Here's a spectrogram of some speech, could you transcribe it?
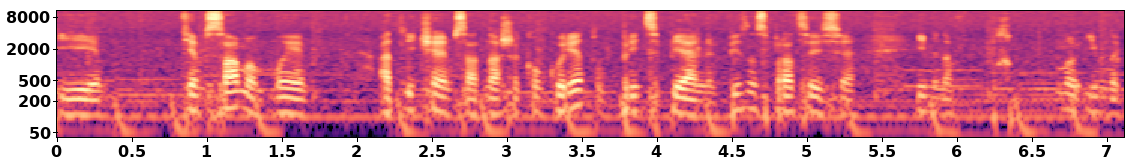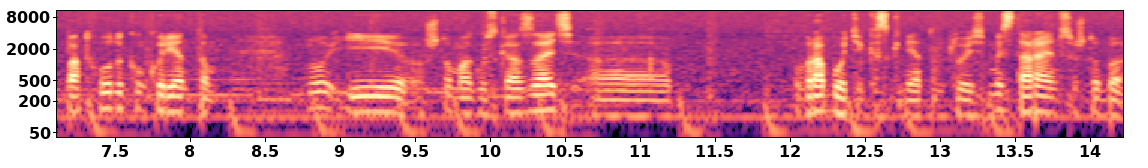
и тем самым мы отличаемся от наших конкурентов принципиально в бизнес-процессе, именно, ну, именно к подходу к конкурентам, ну и что могу сказать, э, в работе с клиентом. То есть мы стараемся, чтобы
